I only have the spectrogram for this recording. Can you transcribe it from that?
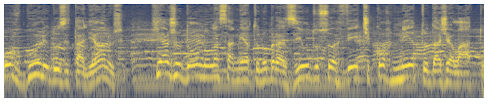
orgulho dos italianos, que ajudou no lançamento no Brasil do sorvete Corneto da Gelato.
